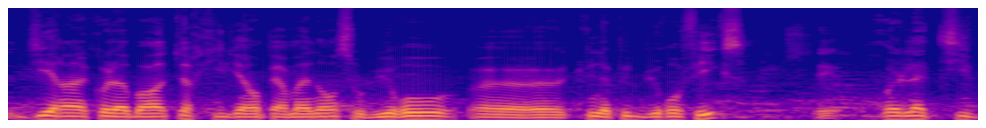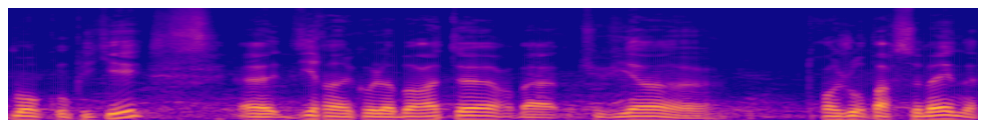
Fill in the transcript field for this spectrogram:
dire à un collaborateur qui vient en permanence au bureau, euh, tu n'as plus de bureau fixe, c'est relativement compliqué. dire à un collaborateur, bah, tu viens trois jours par semaine,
